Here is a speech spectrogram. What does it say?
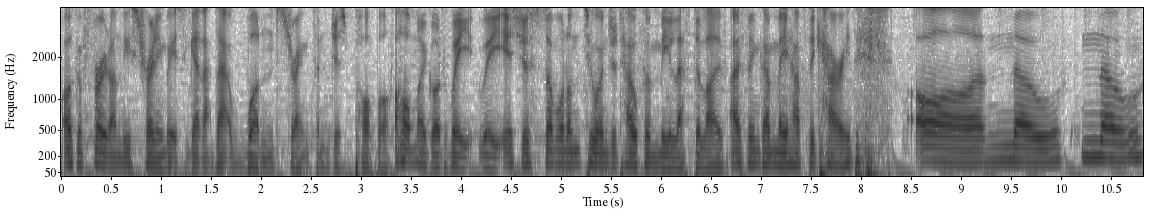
Or I can throw down these training weights and get that, that one strength and just pop off. Oh my god, wait, wait, it's just someone on 200 health and me left alive. I think I may have to carry this. Oh no, no.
